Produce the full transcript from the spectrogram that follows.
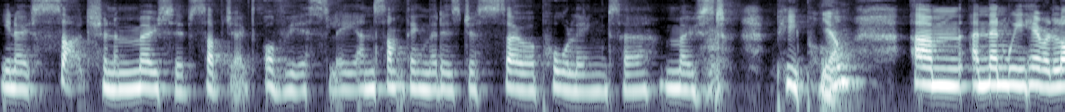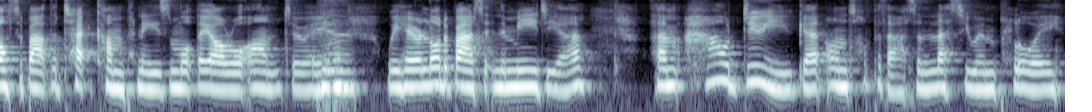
you know, such an emotive subject, obviously, and something that is just so appalling to most people. Yeah. Um, and then we hear a lot about the tech companies and what they are or aren't doing. We hear a lot about it in the media. Um, how do you get on top of that unless you employ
